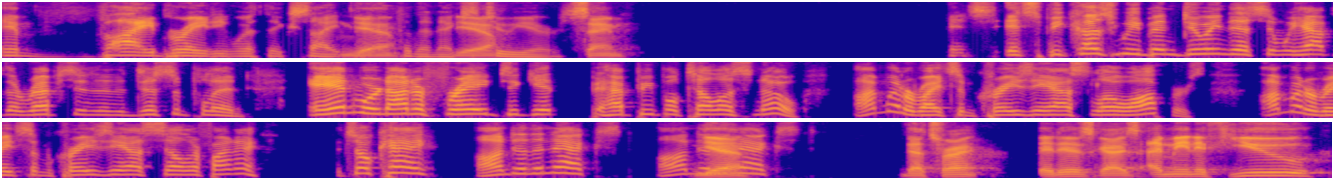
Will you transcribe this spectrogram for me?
am vibrating with excitement Yeah, for the next yeah. two years. Same. It's it's because we've been doing this and we have the reps and the discipline, and we're not afraid to get have people tell us no. I'm going to write some crazy ass low offers. I'm going to rate some crazy ass seller finance. It's okay. On to the next. On to Yeah. the next. That's right. It is, guys. I mean, if you,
